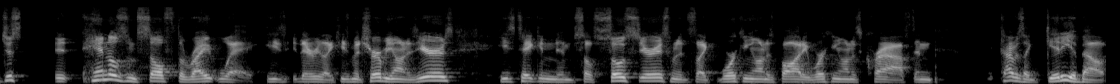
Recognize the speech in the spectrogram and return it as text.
just it handles himself the right way. He's they're like he's mature beyond his years he's taken himself so serious when it's like working on his body, working on his craft. And I was like giddy about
